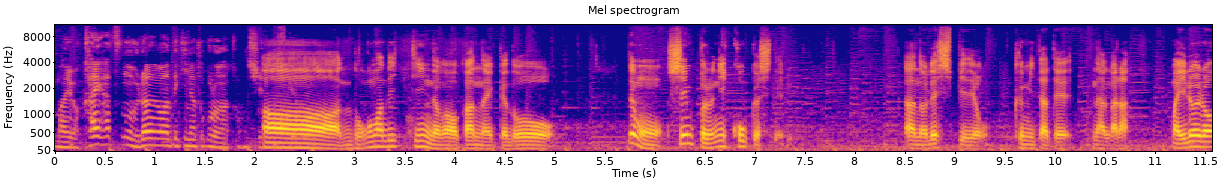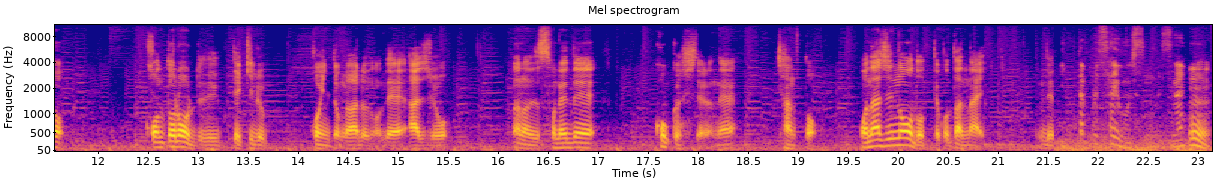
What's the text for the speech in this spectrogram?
まあ、要は開発の裏側的なところなのかもしれないですけど。ああどこまで言っていいんだかわかんないけどでもシンプルに濃くしてる。あのレシピを組み立てながらまあいろいろコントロールできるポイントがあるので味を。なのでそれで濃くしてるね。ちゃんと。同じ濃度ってことはない。一旦これ最後の質問ですね、うん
